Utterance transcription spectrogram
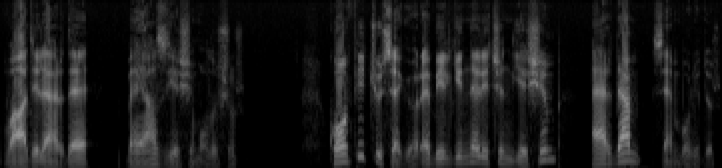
vadilerde beyaz yeşim oluşur. Konfüçyüs'e göre bilginler için yeşim, erdem sembolüdür.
